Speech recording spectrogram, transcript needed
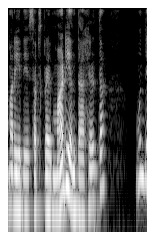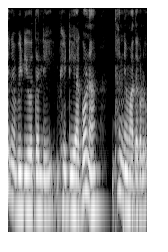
ಮರೆಯದೆ ಸಬ್ಸ್ಕ್ರೈಬ್ ಮಾಡಿ ಅಂತ ಹೇಳ್ತಾ ಮುಂದಿನ ವಿಡಿಯೋದಲ್ಲಿ ಭೇಟಿಯಾಗೋಣ. ಧನ್ಯವಾದಗಳು.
